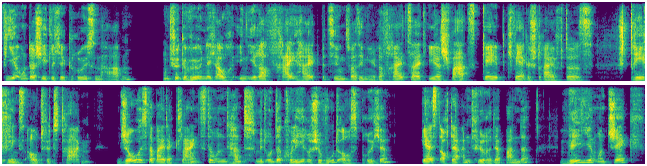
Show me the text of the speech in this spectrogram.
vier unterschiedliche Größen haben. Und für gewöhnlich auch in ihrer Freiheit beziehungsweise in ihrer Freizeit ihr schwarz-gelb quergestreiftes Sträflingsoutfit tragen. Joe ist dabei der Kleinste und hat mitunter cholerische Wutausbrüche. Er ist auch der Anführer der Bande. William und Jack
